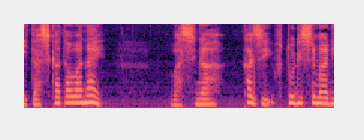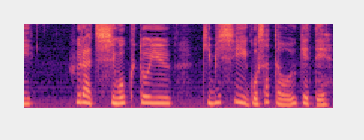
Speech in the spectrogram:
致し方はない。わしが家事太り締まり不埒至極という厳しいご沙汰を受けて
